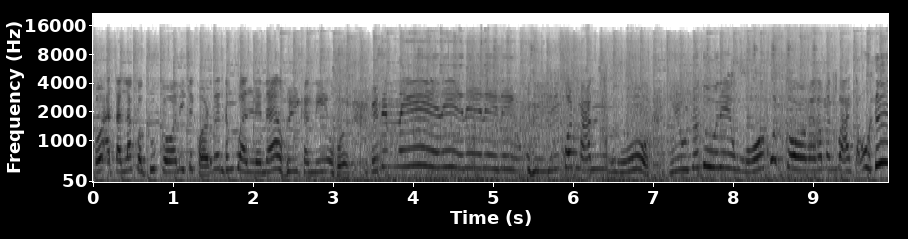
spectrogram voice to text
โอ้อัตลักษณ์บาคุโกนี่จะขอเล่นทั้งวันเลยนะเฮ้ยครั้งนี้โอ้โหเฮ้ยนี่นี่นี่นี่นี่ คตรมันโอ้โหวิวจะดูดิโอ้โหโคตรโกงนะครับมันวางกับโอ้เฮ้ย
